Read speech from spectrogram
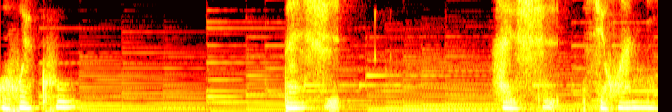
我会哭，但是还是喜欢你。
